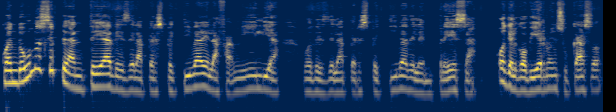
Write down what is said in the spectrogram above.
Cuando uno se plantea desde la perspectiva de la familia o desde la perspectiva de la empresa o del gobierno, en su caso,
